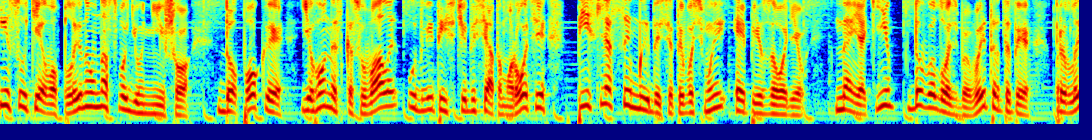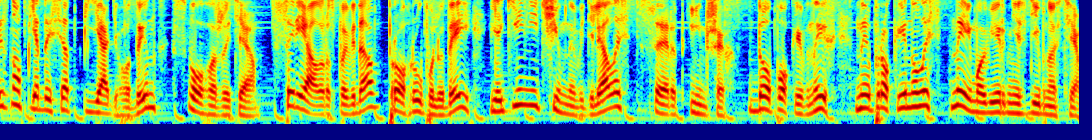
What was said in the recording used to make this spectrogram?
і суттєво вплинув на свою нішу, допоки його не скасували у 2010 році після 78 епізодів, на які довелось би витратити приблизно 55 годин свого життя. Серіал розповідав про групу людей, які нічим не виділялись серед інших, допоки в них не прокинулись неймовірні здібності,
